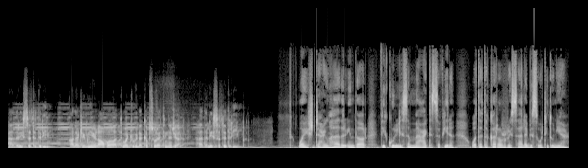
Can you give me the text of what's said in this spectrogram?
هذا ليس تدريب. على جميع الأعضاء التوجه إلى كبسولات النجاة هذا ليس تدريب. ويشتعل هذا الإنذار في كل سماعات السفينة وتتكرر الرسالة بصوت دنيا.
